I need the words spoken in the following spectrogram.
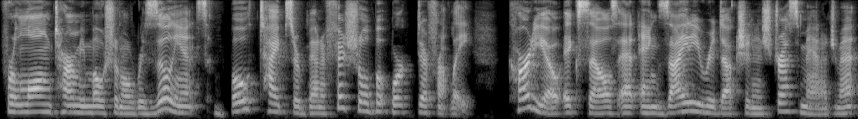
For long term emotional resilience, both types are beneficial but work differently. Cardio excels at anxiety reduction and stress management.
